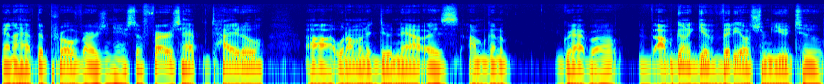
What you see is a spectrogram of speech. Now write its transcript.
And I have the pro version here. So first I have the title. Uh, what I'm going to do now is I'm going to grab a, I'm going to give videos from YouTube.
